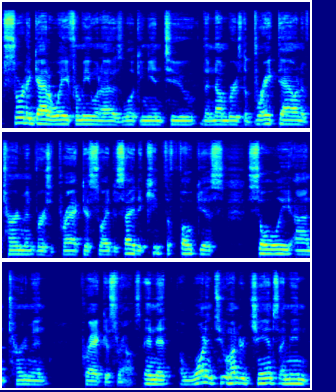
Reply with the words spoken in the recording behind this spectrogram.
sort of got away from me when i was looking into the numbers the breakdown of tournament versus practice. So i decided to keep the focus solely on tournament practice rounds. And that a 1 in 200 chance i mean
